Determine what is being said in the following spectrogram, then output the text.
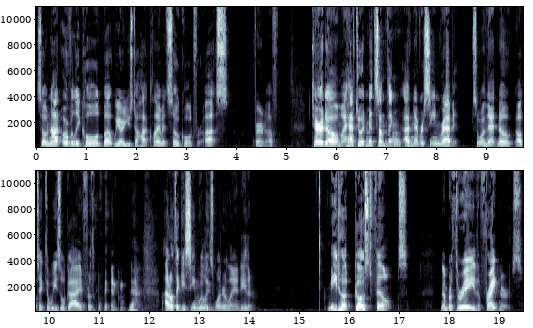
So, not overly cold, but we are used to hot climates, so cold for us. Fair enough. Pterodome, I have to admit something. I've never seen Rabid. So on that note, I'll take the Weasel guy for the win. Yeah. I don't think he's seen Willy's Wonderland either. Meat Hook, Ghost Films. Number three, The Frighteners.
